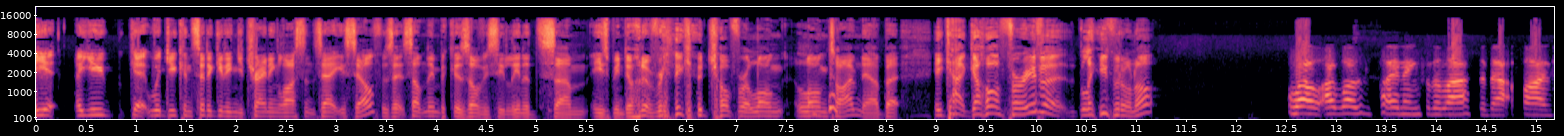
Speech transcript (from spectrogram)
Are you? Are you? get- Would you consider getting your training license out yourself? Is that something? Because obviously Leonard's um, he's been doing a really good job for a long, long time now, but he can't go on forever. Believe it or not. Well, I was planning for the last about five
